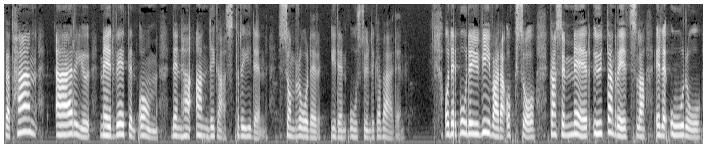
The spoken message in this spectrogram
För att han är ju medveten om den här andliga striden som råder i den osynliga världen. Och det borde ju vi vara också, kanske mer utan rädsla eller oro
